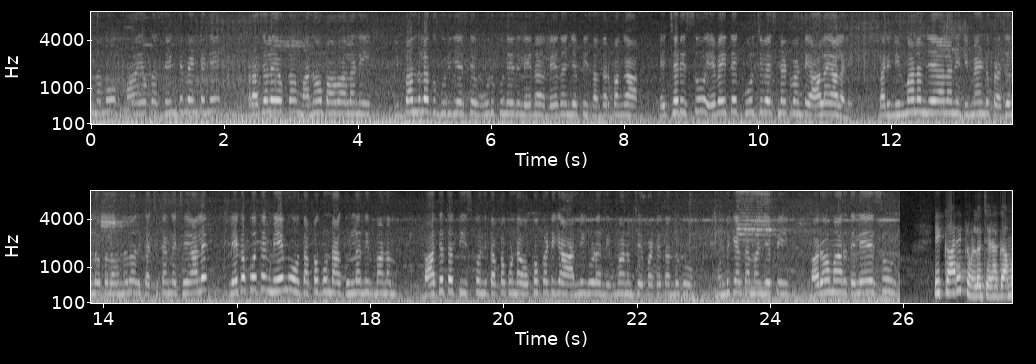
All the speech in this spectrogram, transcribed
ఉన్నాము. మా యొక్క సెంటిమెంట్ని ప్రజల యొక్క మనోభావాలని ఇబ్బందులకు గురి చేస్తే ఊరుకునేది లేన లేదని చెప్పి సందర్భంగా హెచ్చరిస్తూ ఏవైతే కూల్చివేసినటువంటి ఆలయాలని మరి నిర్మాణం చేయాలని డిమాండ్ ప్రజల లోపల ఉన్నదో అది ఖచ్చితంగా చేయాలి. లేకపోతే మేము తప్పకుండా గుళ్ళ నిర్మాణం బాధ్యత తీసుకొని తప్పకుండా ఒక్కొక్కటిగా అన్ని కూడా నిర్మాణం చేపట్టేటందుకు ముందుకెళ్తామని చెప్పి మరోమారు తెలియజేస్తూ ఈ కార్యక్రమంలో జనగామ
